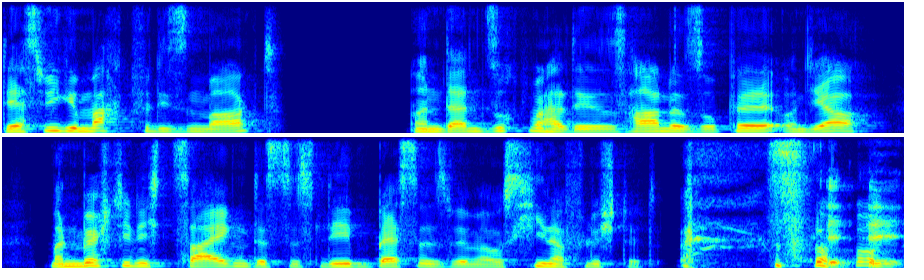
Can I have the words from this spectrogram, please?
der ist wie gemacht für diesen Markt. Und dann sucht man halt dieses Haar in der Suppe und ja, man möchte nicht zeigen, dass das Leben besser ist, wenn man aus China flüchtet. so. äh,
